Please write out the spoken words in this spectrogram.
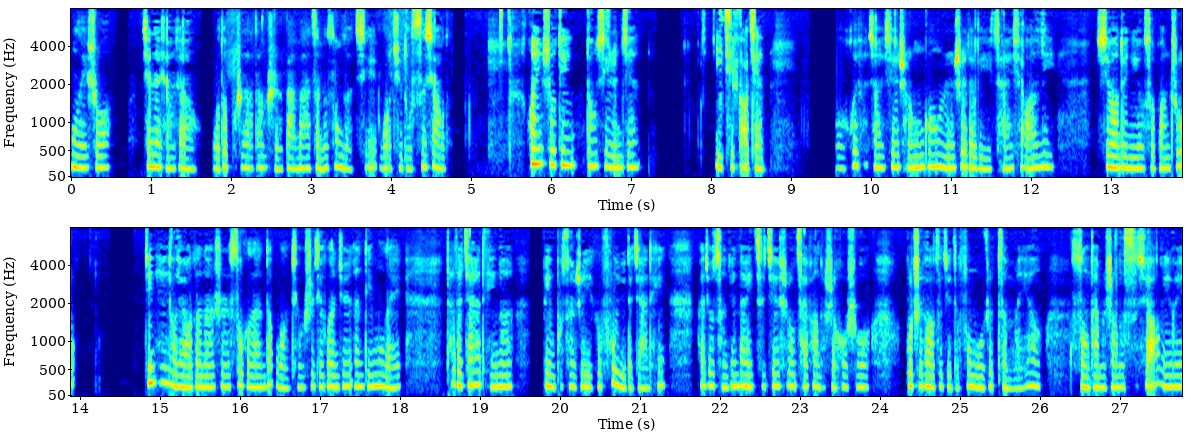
穆雷说：“现在想想，我都不知道当时爸妈怎么送得起我去读私校的。”欢迎收听《东西人间》，一起搞钱。我会分享一些成功人士的理财小案例，希望对你有所帮助。今天要聊的呢是苏格兰的网球世界冠军安迪·穆雷，他的家庭呢并不算是一个富裕的家庭，他就曾经在一次接受采访的时候说，不知道自己的父母是怎么样送他们上的私校，因为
